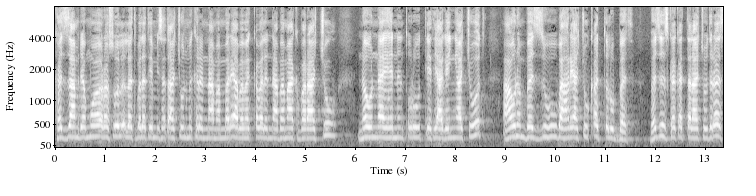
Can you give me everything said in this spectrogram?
ከዛም ደግሞ ረሱል እለት በለት የሚሰጣችሁን ምክርና መመሪያ በመቀበልና በማክበራችሁ ነውና ይህንን ጥሩ ውጤት ያገኛችሁት። አሁንም በዚሁ ባህሪያችሁ ቀጥሉበት። በዚህ እስከቀጠላችሁ ድረስ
